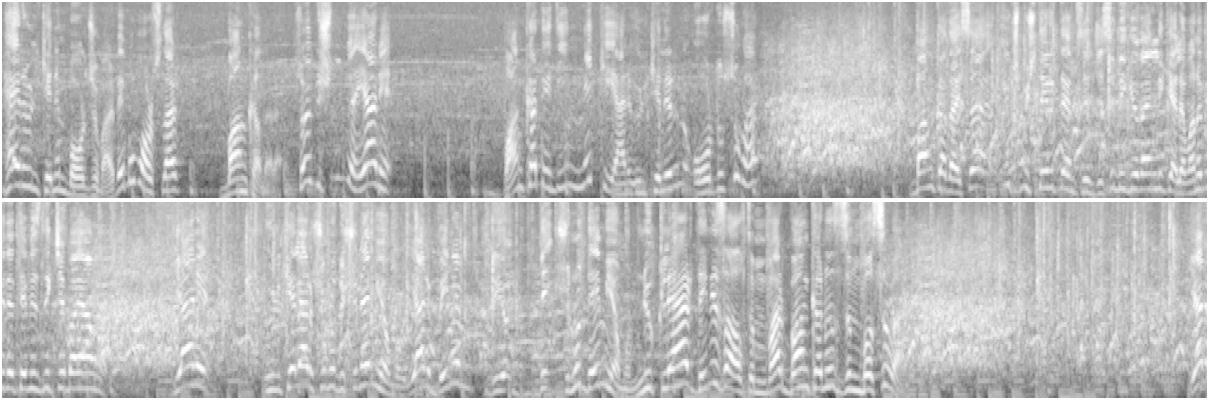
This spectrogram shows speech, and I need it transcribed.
her ülkenin borcu var ve bu borçlar bankalara. Söz düşünün de yani banka dediğin ne ki? Yani ülkelerin ordusu var. Bankadaysa üç müşteri temsilcisi, bir güvenlik elemanı, bir de temizlikçi bayan var. Yani ülkeler şunu düşünemiyor mu? Yani benim diyor de, şunu demiyor mu? Nükleer denizaltım var, bankanın zımbası var. Yani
